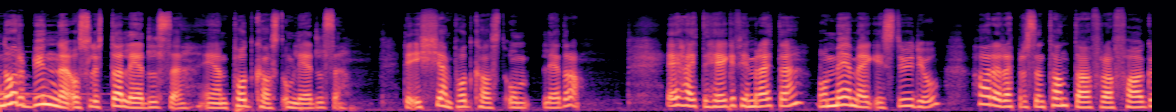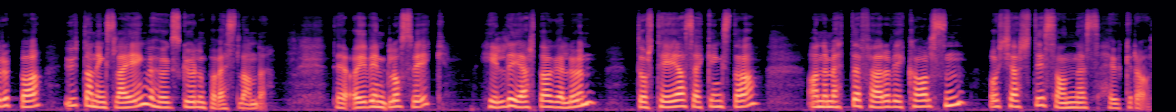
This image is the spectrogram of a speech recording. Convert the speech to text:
Når begynner og slutter ledelse er en podkast om ledelse. Det er ikke en podkast om ledere. Jeg heter Hege Fimreite, og med meg i studio har jeg representanter fra faggruppa Utdanningsleding ved Høgskolen på Vestlandet. Det er Øyvind Glossvik, Hilde Hjertager Lund, Dorthea Sekkingstad, Anne Mette Færøvik Karlsen og Kjersti Sandnes Haukedal.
